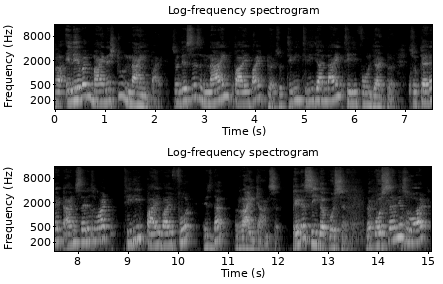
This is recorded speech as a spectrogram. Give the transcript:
uh, 11 minus 2, 9 pi. So this is 9 pi by 12. So 3, 3 ja 9, 3, 4 ja 12. So correct answer is what? 3 pi by 4 is the right answer. Let us see the question. The question is what?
